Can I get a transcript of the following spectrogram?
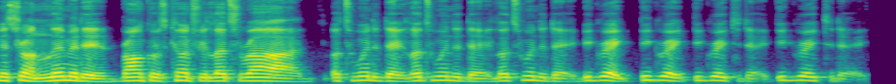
Mr. Unlimited, Broncos country. Let's ride. Let's win today. Let's win today. Let's win today. Be great. Be great. Be great today. Be great today.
